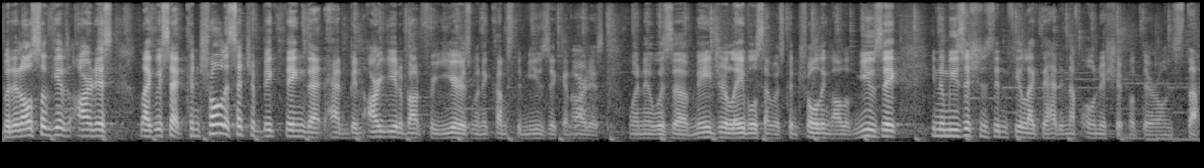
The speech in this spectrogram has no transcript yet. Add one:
but it also gives artists, like we said, control is such a big thing that had been argued about for years when it comes to music and artists. When it was uh, major labels that was controlling all of music, you know, musicians didn't feel like they had enough ownership of their own stuff.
